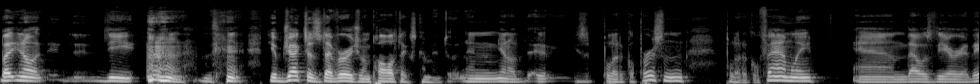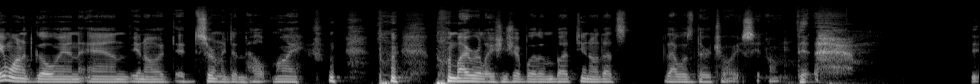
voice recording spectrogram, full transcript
But you know, the the objectives diverge when politics come into it, and you know, he's a political person, political family, and that was the area they wanted to go in. And you know, it, it certainly didn't help my my relationship with him. But you know, that's that was their choice. You know,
